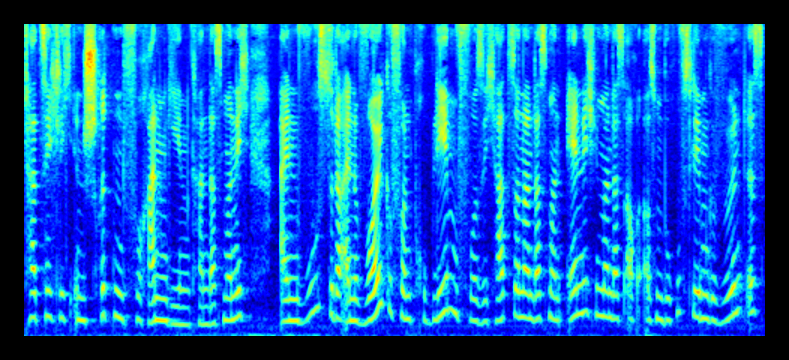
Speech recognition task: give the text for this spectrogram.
tatsächlich in Schritten vorangehen kann, dass man nicht einen Wust oder eine Wolke von Problemen vor sich hat, sondern dass man ähnlich wie man das auch aus dem Berufsleben gewöhnt ist,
